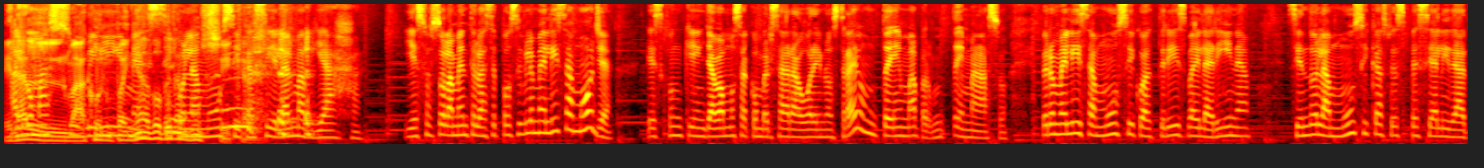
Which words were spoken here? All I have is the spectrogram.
El algo más sublime, con la música. Sí, el alma viaja. Y eso solamente lo hace posible Melissa Moya es con quien ya vamos a conversar ahora y nos trae un tema, pero un temazo. Pero Melissa, músico, actriz, bailarina, siendo la música su especialidad,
